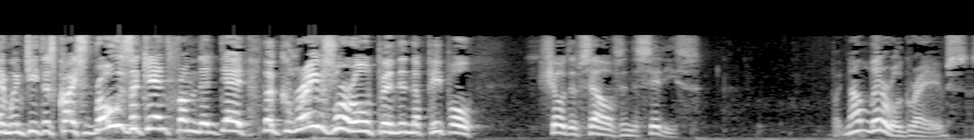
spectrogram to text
And when Jesus Christ rose again from the dead, the graves were opened and the people showed themselves in the cities. But not literal graves,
